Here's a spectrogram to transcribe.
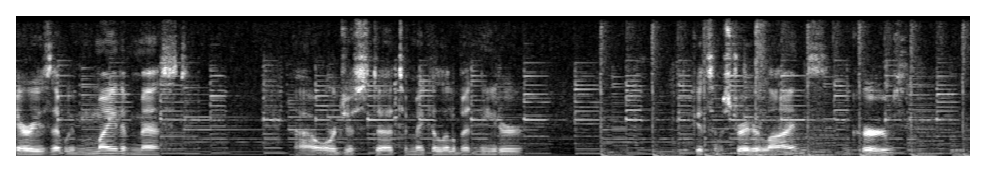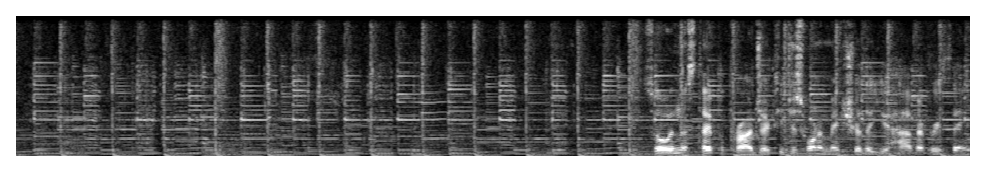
areas that we might have missed, uh, or just uh, to make a little bit neater, get some straighter lines and curves. So in this type of project, you just want to make sure that you have everything.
